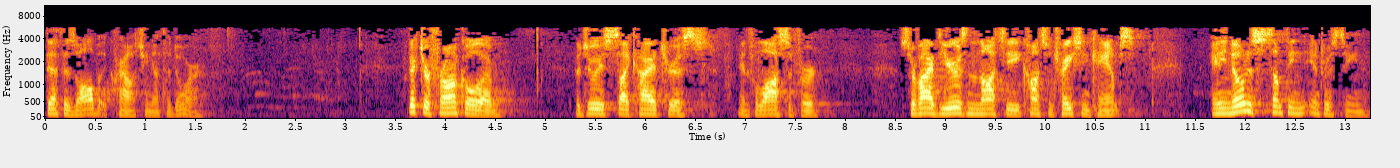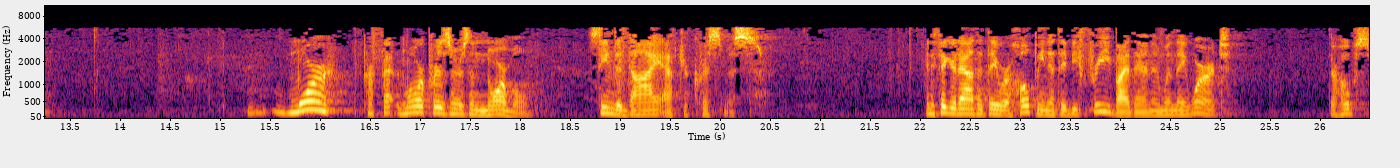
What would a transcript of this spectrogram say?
death is all but crouching at the door. Viktor Frankl, a, Jewish psychiatrist and philosopher, survived years in the Nazi concentration camps, and he noticed something interesting. More, more prisoners than normal seemed to die after Christmas. And he figured out that they were hoping that they'd be free by then, and when they weren't, their hopes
